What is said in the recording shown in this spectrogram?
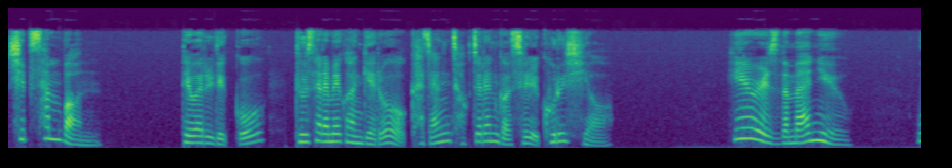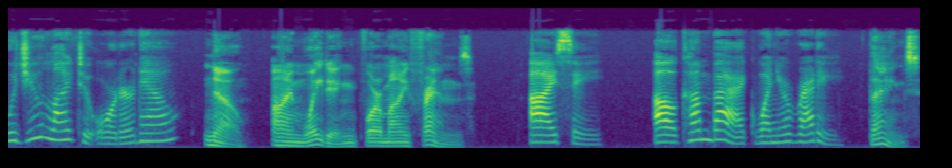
(13번) 대화를 듣고 두 사람의 관계로 가장 적절한 것을 고르시오. Here is the menu. Would you like to order now? No, I'm waiting for my friends. I see. I'll come back when you're ready. Thanks.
